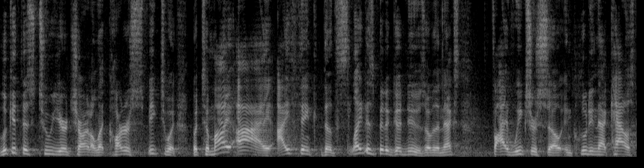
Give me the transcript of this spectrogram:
Look at this two year chart. I'll let Carter speak to it. But to my eye, I think the slightest bit of good news over the next five weeks or so, including that catalyst,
